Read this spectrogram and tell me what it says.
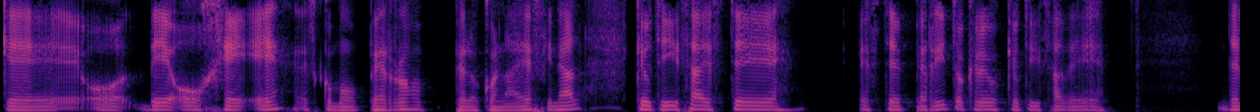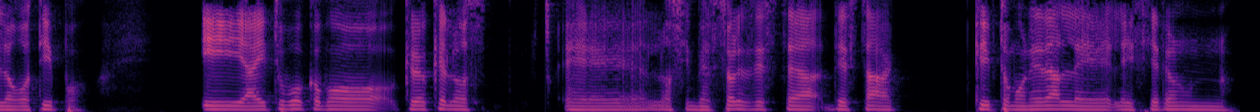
que, o D-O-G-E, es como perro, pero con la E final, que utiliza este, este perrito, creo que utiliza de, de logotipo. Y ahí tuvo como, creo que los, eh, los inversores de esta, de esta criptomoneda le, le hicieron un,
